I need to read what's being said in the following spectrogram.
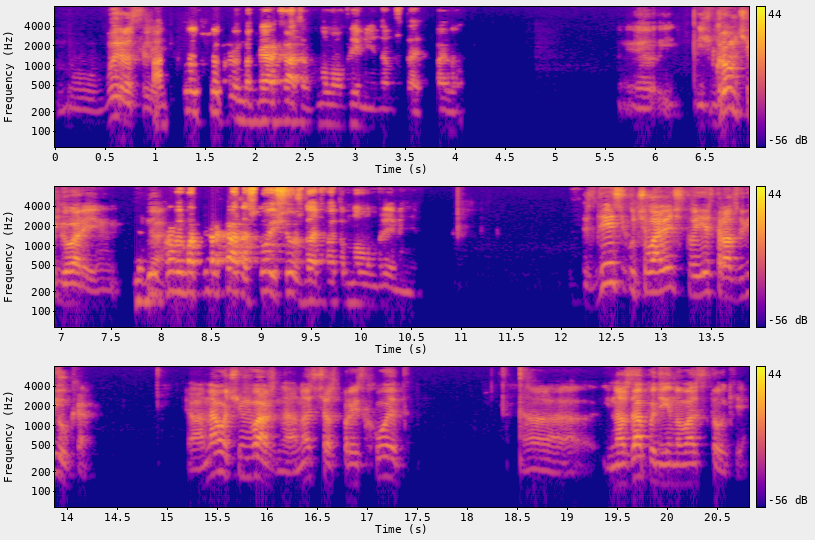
выросли. А что еще, кроме матриархата, в новом времени нам ждать, Павел? Э, громче говори. Да. Кроме матриархата, что еще ждать в этом новом времени? Здесь у человечества есть развилка. Она очень важна. Она сейчас происходит э, и на Западе, и на Востоке.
